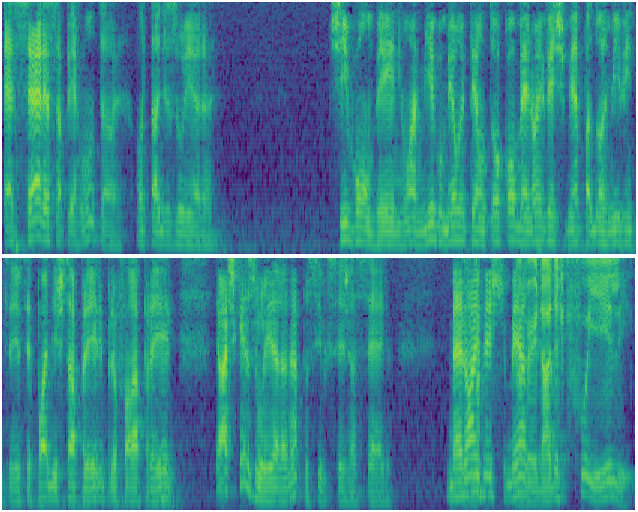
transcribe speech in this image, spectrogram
É séria essa pergunta ou tá de zoeira? Tivon Bene, um amigo meu me perguntou qual o melhor investimento para 2023. Você pode listar para ele, para eu falar para ele? Eu acho que é zoeira, não é possível que seja sério. Melhor na, investimento. Na verdade, acho que foi ele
